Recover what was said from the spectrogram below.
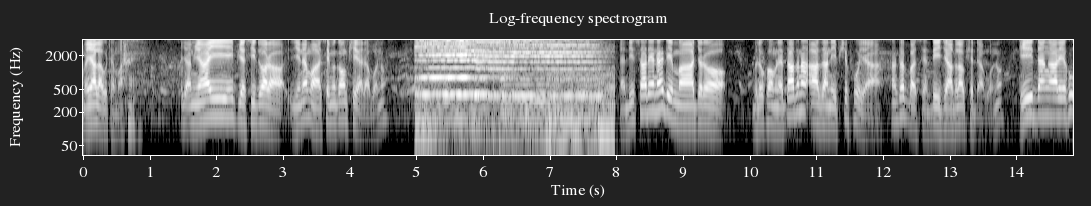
မရတော့ဘူးထင်ပါတယ်အဲကြင့်အများကြီးပျက်စီးသွားတော့ရင်ထဲမှာစိတ်မကောင်းဖြစ်ရတာပေါ့နော်ဒီစာတင်တိုက်တွေမှာကျတော့ ဘယ်လိုခေါ်မလဲသာသနာအာဇာနည်ဖြစ်ဖို့ရာ100%တေချာတလောက်ဖြစ်တာပေါ့နော်ဒီတန်ဃာတွေအခု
